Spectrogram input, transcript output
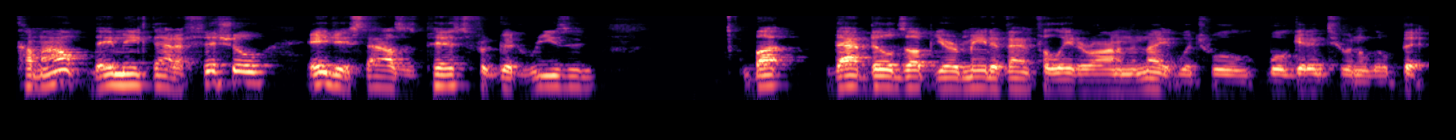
come out. They make that official. AJ Styles is pissed for good reason, but that builds up your main event for later on in the night, which we'll we'll get into in a little bit.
